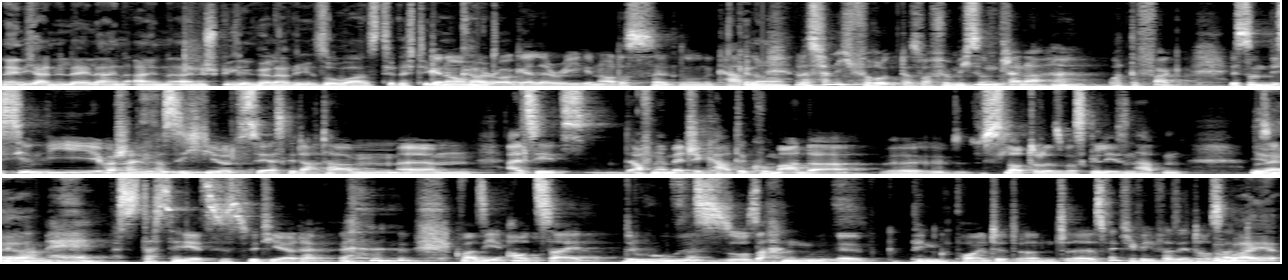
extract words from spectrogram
Nee, nicht eine Leyline, ein, eine Spiegelgalerie. So war es die richtige genau, Karte. Genau, Mirror Gallery, genau. Das ist halt so eine Karte. Genau. Und das fand ich verrückt. Das war für mich so ein kleiner, hä? What the fuck? Ist so ein bisschen wie wahrscheinlich, was sich die Leute zuerst gedacht haben, ähm, als sie jetzt auf einer Magic-Karte Commander-Slot äh, oder sowas gelesen hatten. Die ja, ja. haben, hä, was ist das denn jetzt? Es wird hier quasi outside the rules so Sachen äh, pinpointed. Und äh, das fand ich auf jeden Fall sehr interessant. Wobei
